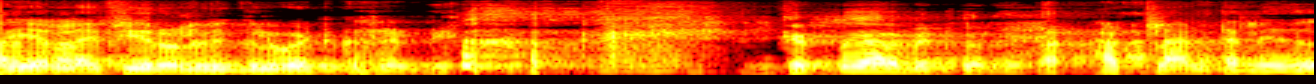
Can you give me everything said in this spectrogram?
రియల్ లైఫ్ హీరోలు విగ్గులు పెట్టుకోరండి. కృష్ణ గారు పెట్టుకోలేదా అట్లా అంటలేదు.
